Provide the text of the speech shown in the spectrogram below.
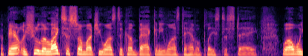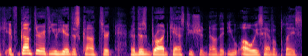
Apparently, Schuller likes us so much, he wants to come back and he wants to have a place to stay. Well, we, if Gunther, if you hear this concert or this broadcast, you should know that you always have a place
